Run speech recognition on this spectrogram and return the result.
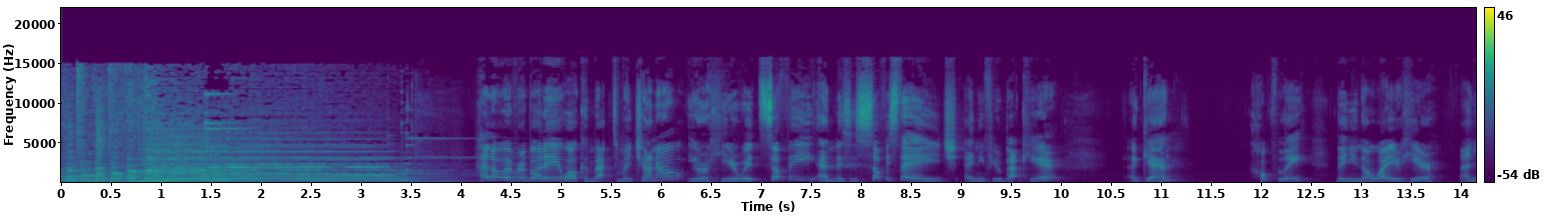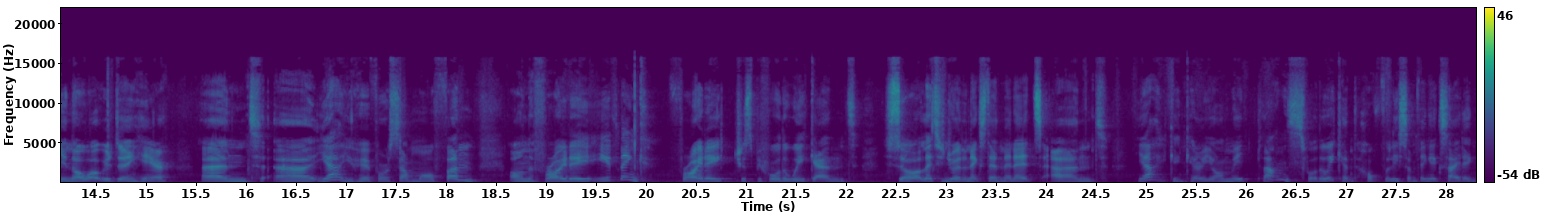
Hello everybody, welcome back to my channel. You're here with Sophie and this is Sophie Stage. And if you're back here again, hopefully, then you know why you're here and you know what we're doing here. And uh, yeah, you're here for some more fun on a Friday evening, Friday just before the weekend. So let's enjoy the next 10 minutes and yeah, you can carry on with plans for the weekend. Hopefully, something exciting.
